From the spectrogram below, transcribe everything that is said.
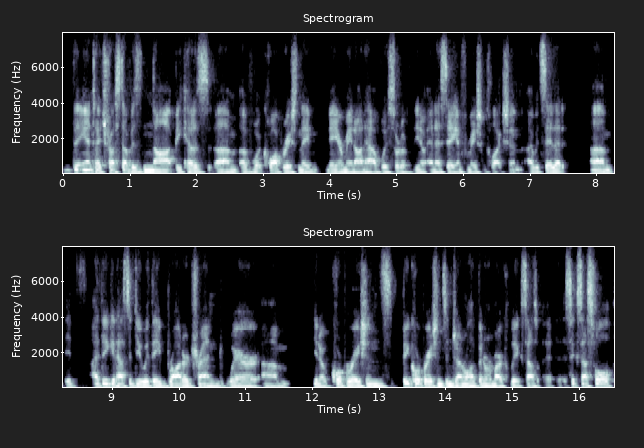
the antitrust stuff is not because um, of what cooperation they may or may not have with sort of you know NSA information collection. I would say that um, it's I think it has to do with a broader trend where um, you know corporations, big corporations in general, have been remarkably successful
